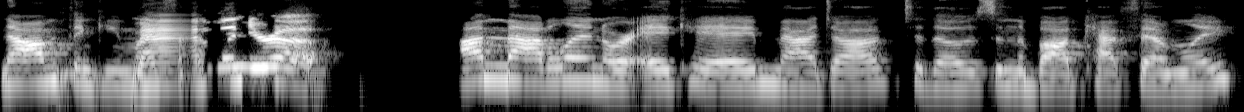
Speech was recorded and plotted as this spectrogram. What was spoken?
Now I'm thinking, Madeline, you're up. I'm Madeline, or AKA Mad Dog, to those in the Bobcat family.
